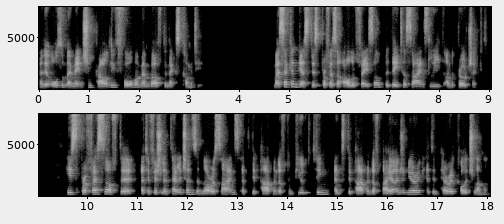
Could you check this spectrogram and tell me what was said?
and also may mention proudly former member of the next committee. My second guest is Professor Aldo Faisal, the data science lead on the project. He's professor of the artificial intelligence and neuroscience at the Department of Computing and Department of Bioengineering at Imperial College London.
